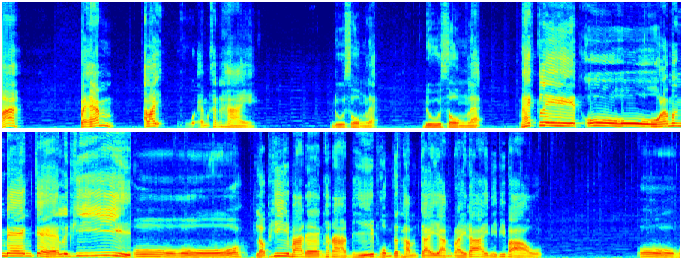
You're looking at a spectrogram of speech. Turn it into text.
มาใบแอม อะไรโหแอมขั้นไฮดูทรงแล้วดูทรงแล้วแม็กเลดโอ้โห แล้วมึงแดงแจ๋เลยพี่ โอ้โห แล้วพี่มาแดงขนาดนี้ ผมจะทำใจอย่างไรได้นี่พี่บ่าว โอ้โห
